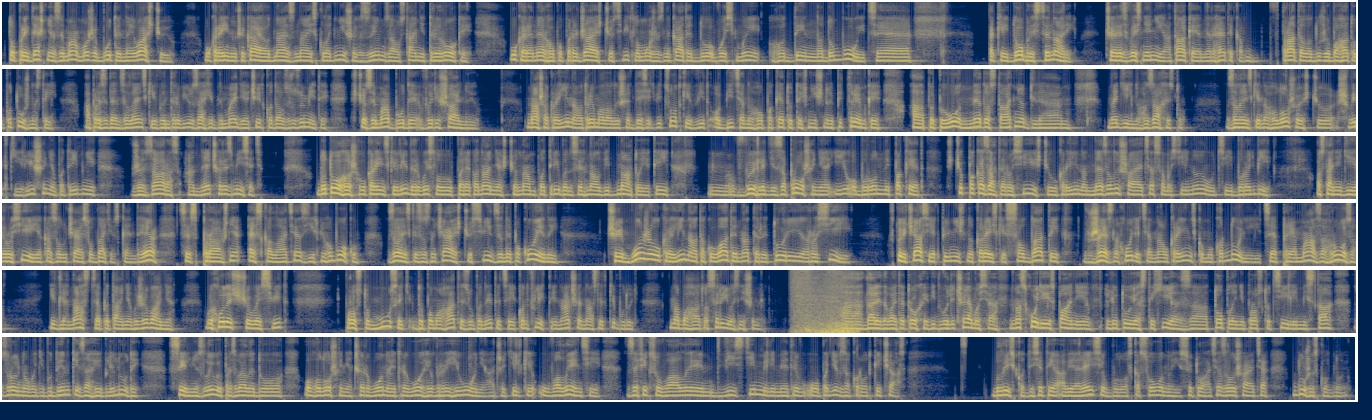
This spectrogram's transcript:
то прийдешня зима може бути найважчою. Україну чекає одна з найскладніших зим за останні три роки. Укренерго попереджає, що світло може зникати до 8 годин на добу, і це такий добрий сценарій. Через весняні атаки енергетика втратила дуже багато потужностей. А президент Зеленський в інтерв'ю західним медіа чітко дав зрозуміти, що зима буде вирішальною. Наша країна отримала лише 10% від обіцяного пакету технічної підтримки, а ППО недостатньо для надійного захисту. Зеленський наголошує, що швидкі рішення потрібні вже зараз, а не через місяць. До того ж, український лідер висловив переконання, що нам потрібен сигнал від НАТО, який в вигляді запрошення і оборонний пакет, щоб показати Росії, що Україна не залишається самостійною у цій боротьбі. Останні дії Росії, яка залучає солдатів з КНДР, це справжня ескалація з їхнього боку. Зеленський зазначає, що світ занепокоєний, чи може Україна атакувати на території Росії, в той час як північно-корейські солдати вже знаходяться на українському кордоні, і це пряма загроза. І для нас це питання виживання. Виходить, що весь світ просто мусить допомагати зупинити цей конфлікт, іначе наслідки будуть набагато серйознішими. А далі давайте трохи відволічемося. На сході Іспанії лютує стихія, затоплені просто цілі міста, зруйновані будинки, загиблі люди. Сильні зливи призвели до оголошення червоної тривоги в регіоні, адже тільки у Валенції зафіксували 200 мм опадів за короткий час. Близько 10 авіарейсів було скасовано, і ситуація залишається дуже складною.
